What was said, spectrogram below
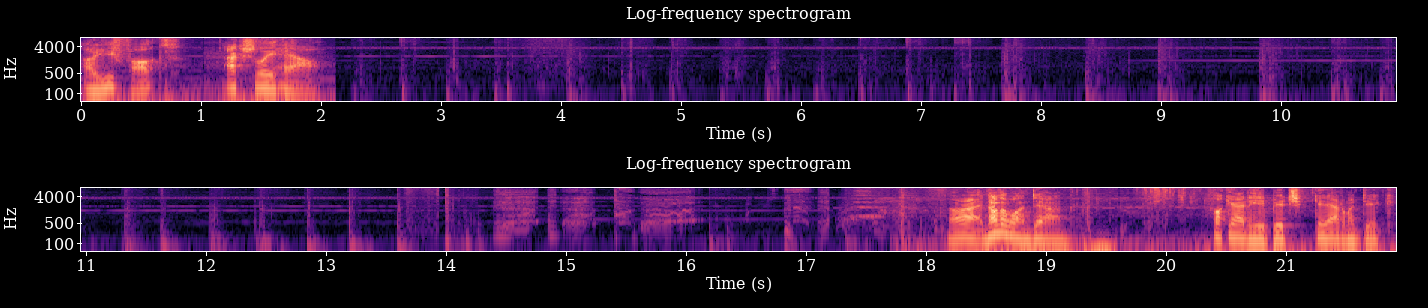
Are you fucked? Actually, how? Alright, another one down. Fuck out of here, bitch. Get out of my dick.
